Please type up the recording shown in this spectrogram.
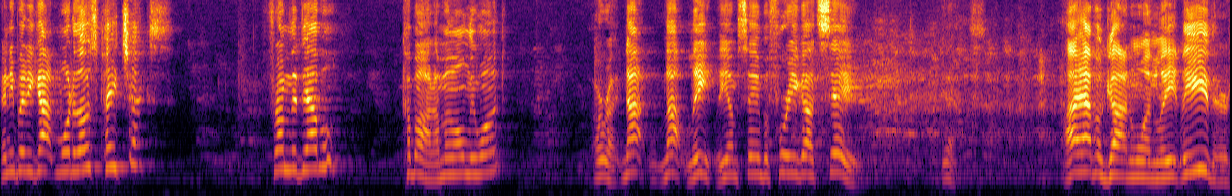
Anybody got one of those paychecks from the devil? Come on, I'm the only one. All right, not not lately. I'm saying before you got saved. Yes. I haven't gotten one lately either,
